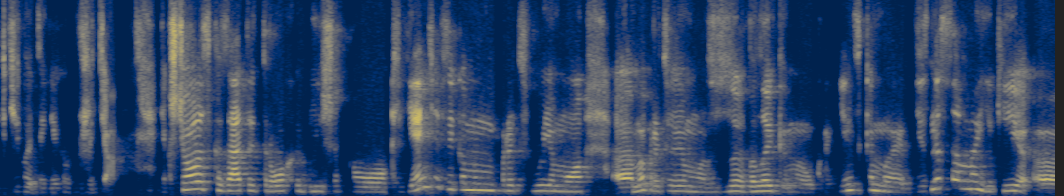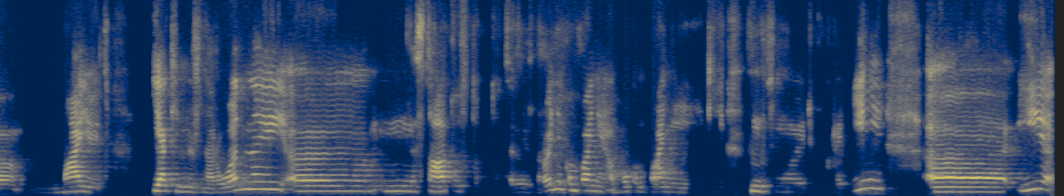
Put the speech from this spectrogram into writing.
і втілити їх в життя. Якщо сказати трохи більше про клієнтів, з якими ми працюємо, е, ми працюємо з великими українськими бізнесами, які е, мають як і міжнародний статус, тобто це міжнародні компанії або компанії, які функціонують Україні. Е, і е,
